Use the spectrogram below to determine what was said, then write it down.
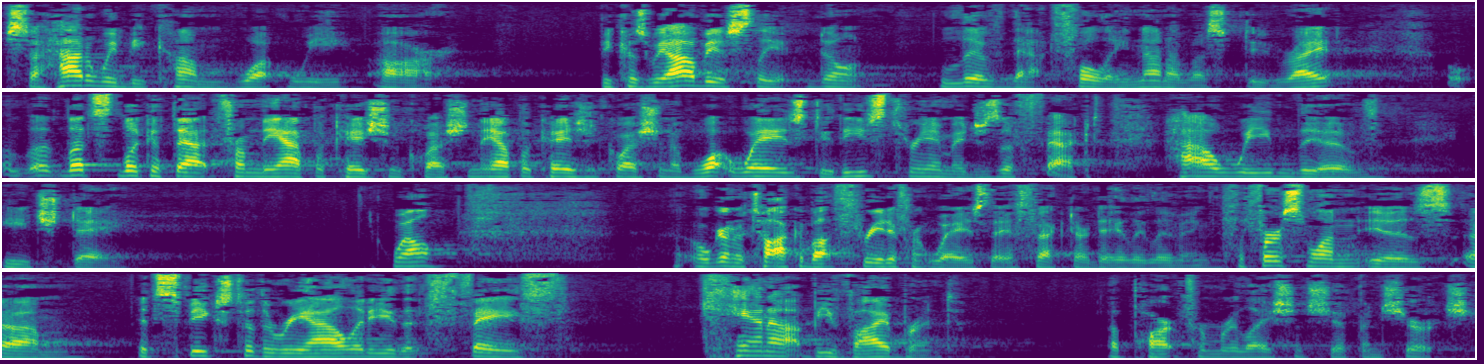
So, how do we become what we are? Because we obviously don't live that fully. None of us do, right? Let's look at that from the application question. The application question of what ways do these three images affect how we live each day? Well, we're going to talk about three different ways they affect our daily living. The first one is um, it speaks to the reality that faith cannot be vibrant apart from relationship and church.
